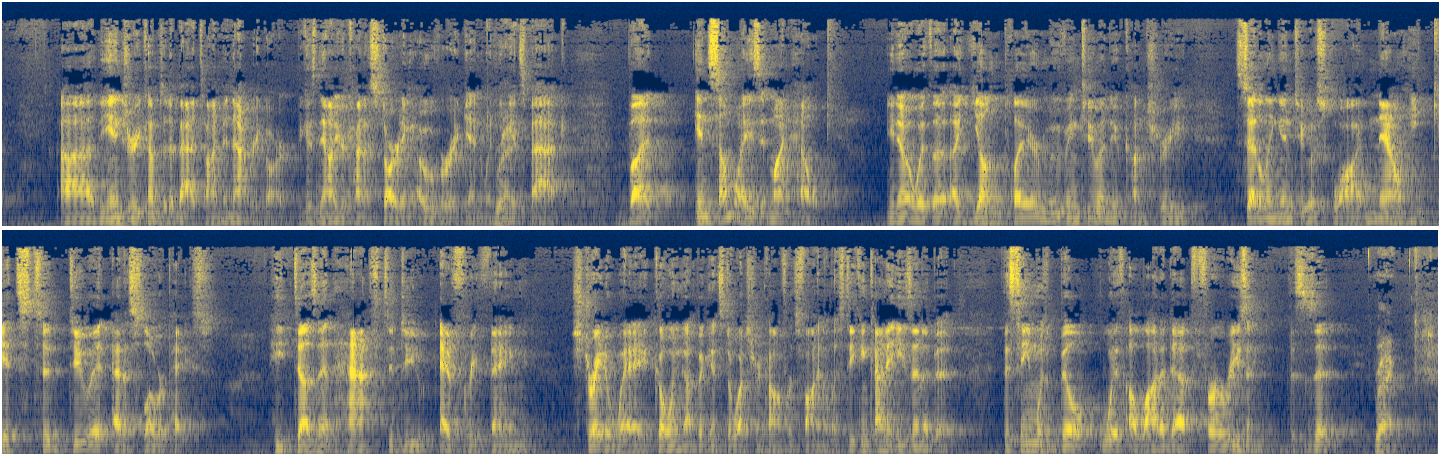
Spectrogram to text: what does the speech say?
Uh, the injury comes at a bad time in that regard because now you're kind of starting over again when right. he gets back. But in some ways, it might help. You know, with a, a young player moving to a new country, settling into a squad, now he gets to do it at a slower pace. He doesn't have to do everything straight away going up against a Western Conference finalist. He can kind of ease in a bit. This team was built with a lot of depth for a reason. This is it. Right.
